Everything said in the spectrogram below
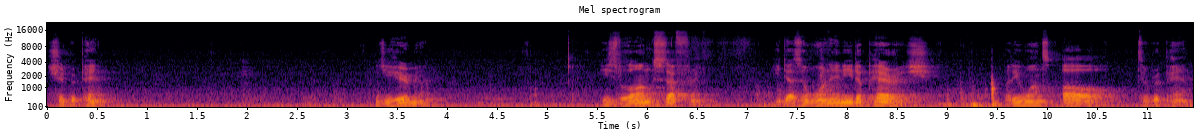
should repent. Did you hear me? He's long suffering. He doesn't want any to perish, but he wants all to repent,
